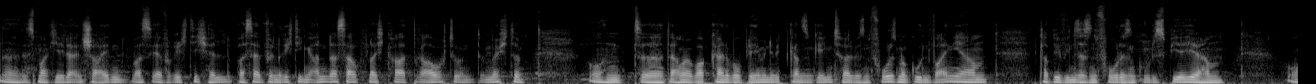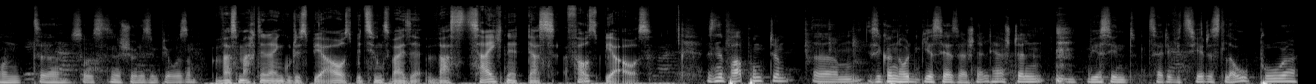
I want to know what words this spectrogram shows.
das mag jeder entscheiden, was er für richtig hält, was er für einen richtigen Anlass auch vielleicht gerade braucht und möchte. Und äh, da haben wir überhaupt keine Probleme damit, ganz im Gegenteil. Wir sind froh, dass wir einen guten Wein hier haben. Ich glaube, die Winzer sind froh, dass sie ein gutes Bier hier haben. Und äh, so ist es eine schöne Symbiose. Was macht denn ein gutes Bier aus? Beziehungsweise was zeichnet das Faustbier aus? Es sind ein paar Punkte. Ähm, Sie können heute ein Bier sehr, sehr schnell herstellen. Wir sind zertifizierte Slow Brewer.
